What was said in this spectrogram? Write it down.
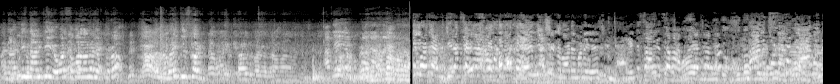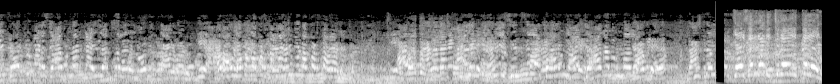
ఆయన అడిగిన దానికి ఎవరు సమాధానం చెప్తారో అది మైక్ తీసుకోండి ఏం చేసిండు వాడు ఏమన్నా చేసిండు ఎన్నిసార్లు ఇస్తాం అప్లికేషన్ నాలుగున్నర జాబ్ ఉంది కోట్లు మన జాబ్ ఉన్నానికి ఐదు లక్షల లోన్ ఇస్తాడు కూడా కొడతాడు జాగలు కేసీఆర్ గారు ఇస్తలేరు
